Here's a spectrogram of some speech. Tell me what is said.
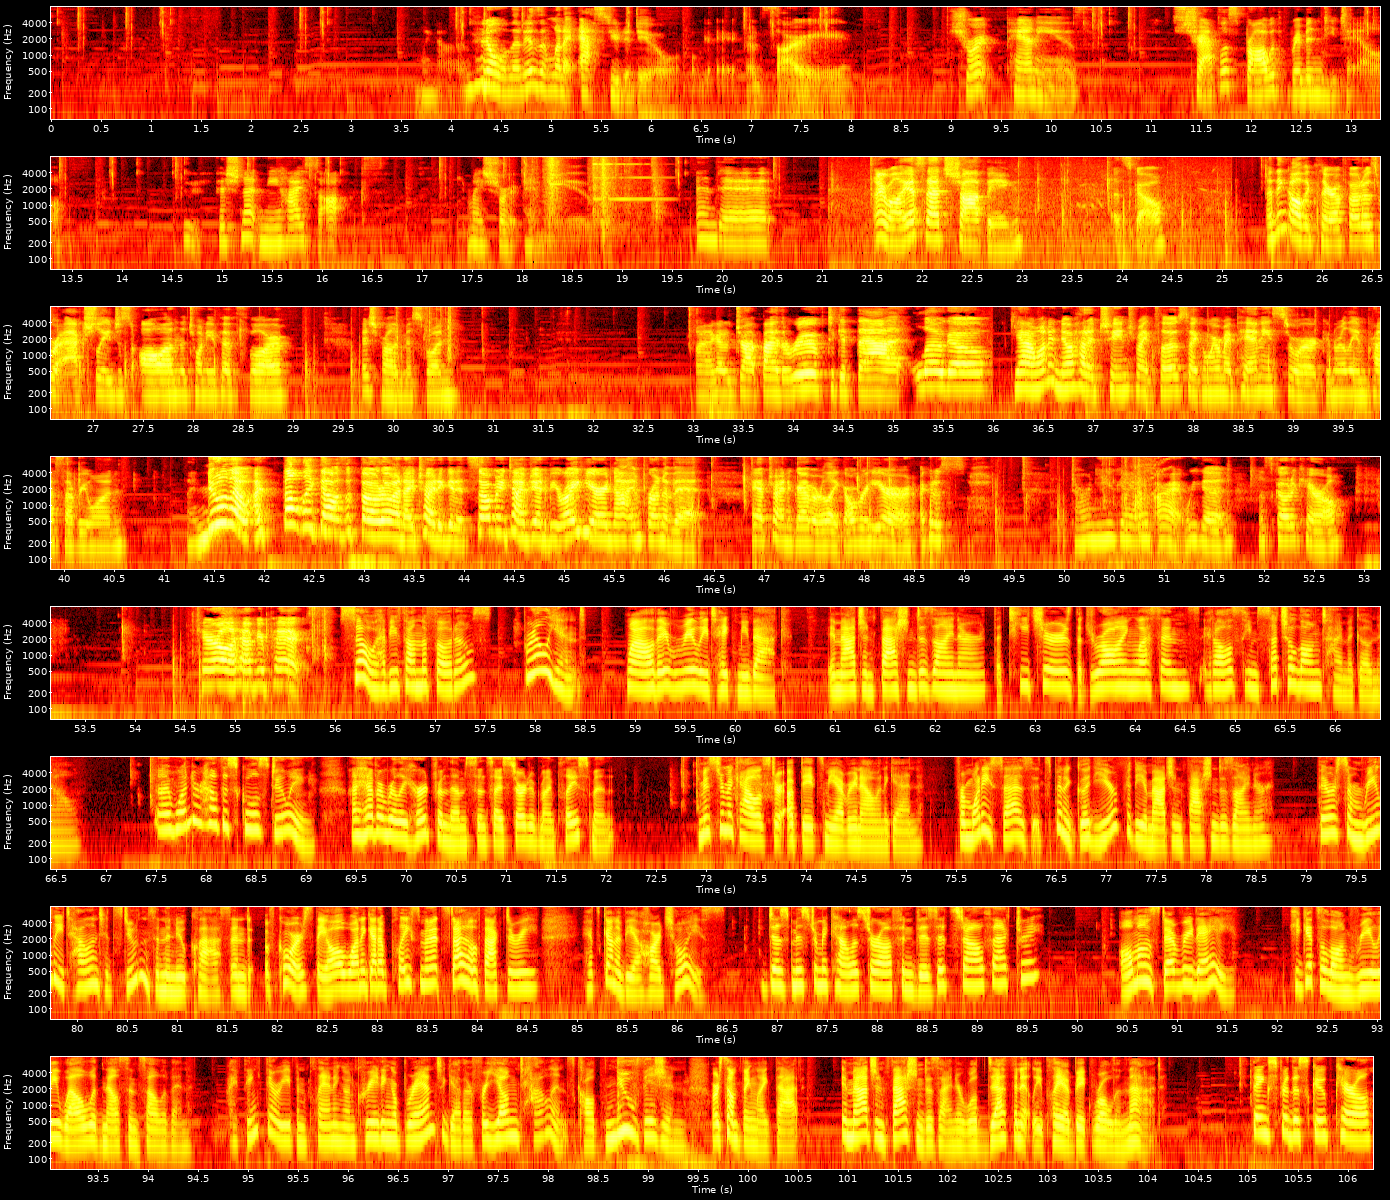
Oh my god. No, that isn't what I asked you to do. Okay, I'm sorry. Short panties. Strapless bra with ribbon detail. Ooh, fishnet knee-high socks. My short panties. End it. Alright, well, I guess that's shopping. Let's go. I think all the Clara photos were actually just all on the 25th floor. I just probably missed one. Alright, I gotta drop by the roof to get that logo. Yeah, I want to know how to change my clothes so I can wear my panties to work and really impress everyone. I knew that! I felt like that was a photo and I tried to get it so many times. You had to be right here not in front of it. I kept trying to grab it like over here. I could have... Oh, darn you, Gabe. Alright, we good. Let's go to Carol. Carol, I have your pics. So, have you found the photos? Brilliant! Wow, they really take me back. Imagine fashion designer, the teachers, the drawing lessons. It all seems such a long time ago now. I wonder how the school's doing. I haven't really heard from them since I started my placement. Mr. McAllister updates me every now and again. From what he says, it's been a good year for the Imagine fashion designer. There are some really talented students in the new class, and of course, they all want to get a placement at Style Factory. It's gonna be a hard choice. Does Mr. McAllister often visit Style Factory? Almost every day. He gets along really well with Nelson Sullivan. I think they're even planning on creating a brand together for young talents called New Vision, or something like that. Imagine fashion designer will definitely play a big role in that. Thanks for the scoop, Carol.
